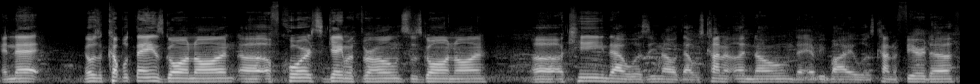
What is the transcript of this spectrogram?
and that there was a couple things going on. Uh, of course, Game of Thrones was going on. Uh, a king that was, you know, that was kind of unknown, that everybody was kind of feared of.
